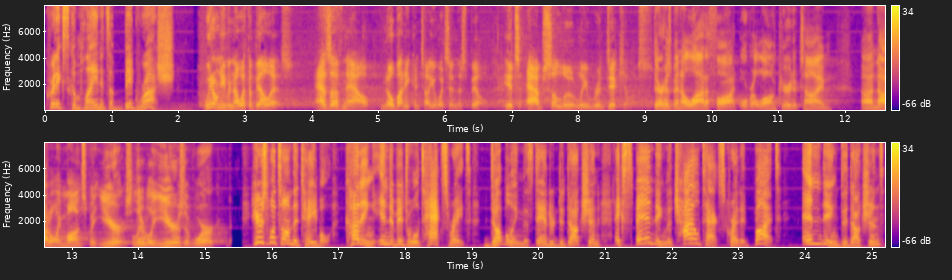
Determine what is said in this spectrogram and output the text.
Critics complain it's a big rush. We don't even know what the bill is. As of now, nobody can tell you what's in this bill. It's absolutely ridiculous. There has been a lot of thought over a long period of time, uh, not only months, but years, literally years of work Here's what's on the table cutting individual tax rates, doubling the standard deduction, expanding the child tax credit, but ending deductions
